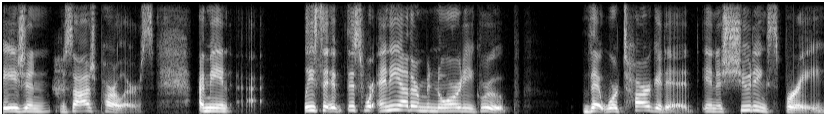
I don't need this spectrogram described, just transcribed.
Asian massage parlors. I mean, Lisa, if this were any other minority group that were targeted in a shooting spree,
